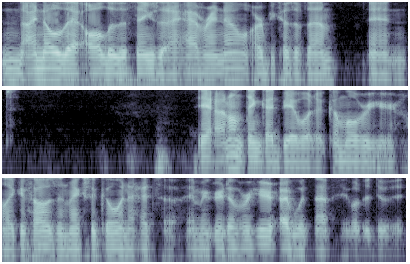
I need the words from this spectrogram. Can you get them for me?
I know that all of the things that I have right now are because of them. And yeah, I don't think I'd be able to come over here. Like if I was in Mexico and I had to immigrate over here, I would not be able to do it.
